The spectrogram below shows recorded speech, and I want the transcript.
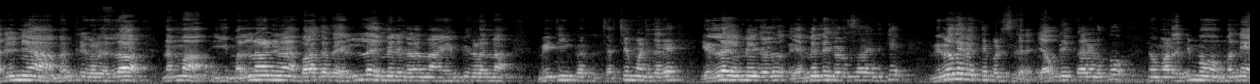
ಅರಣ್ಯ ಮಂತ್ರಿಗಳು ಎಲ್ಲ ನಮ್ಮ ಈ ಮಲೆನಾಡಿನ ಭಾಗದ ಎಲ್ಲ ಎಂ ಎಲ್ ಎಗಳನ್ನು ಎಂ ಪಿಗಳನ್ನು ಮೀಟಿಂಗ್ ಕರೆದು ಚರ್ಚೆ ಮಾಡಿದ್ದಾರೆ ಎಲ್ಲ ಎಂ ಎಗಳು ಎಂ ಎಲ್ ಎಗಳು ಸಹ ಇದಕ್ಕೆ ವಿರೋಧ ವ್ಯಕ್ತಪಡಿಸಿದ್ದಾರೆ. ಯಾವುದೇ ಕಾರಣಕ್ಕೂ ನಾವು ಮಾಡಿದ್ರೆ ನಿಮ್ಮ ಮೊನ್ನೆ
